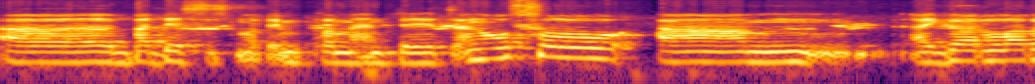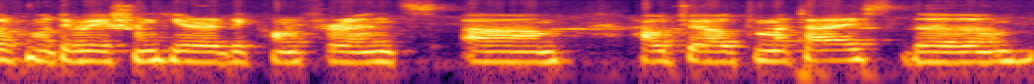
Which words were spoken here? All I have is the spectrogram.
Uh, but this is not implemented. And also, um, I got a lot of motivation here at the conference, um, how to automatize the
